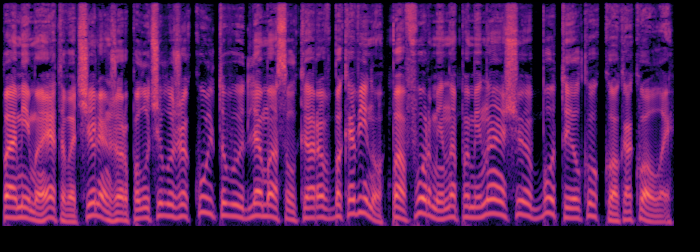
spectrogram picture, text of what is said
Помимо этого, Челленджер получил уже культовую для маслкаров боковину, по форме напоминающую бутылку Кока-Колы.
